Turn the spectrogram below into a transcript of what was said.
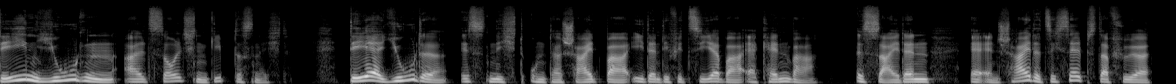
den Juden als solchen gibt es nicht. Der Jude ist nicht unterscheidbar, identifizierbar, erkennbar, es sei denn, er entscheidet sich selbst dafür,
